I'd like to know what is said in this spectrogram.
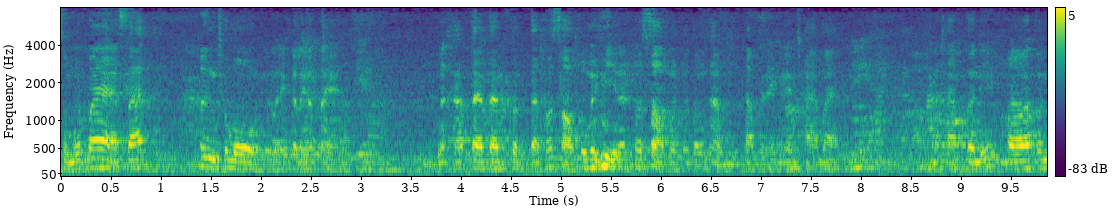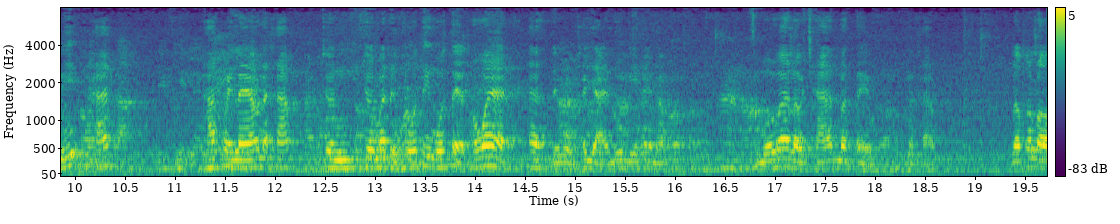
สมมติว่าสักครึ่งชั่วโมงอะไรก็แล้วแต่ นะครับแต่แต่แต่ทดสอบคงไม่มีนะทดสอบมันก็ต้องทำทำไปเรื่อยๆช้ามากนะครับตัวนี้พอตัวนี้พักพักไปแล้วนะครับ จนจนมาถึง floating v o l t a g เพราะว่าเดี๋ยวผมขยายรูปนี้ให้นะสมมติว่าเราชาร์จมาเต็มนะครับแล้วก็รอ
